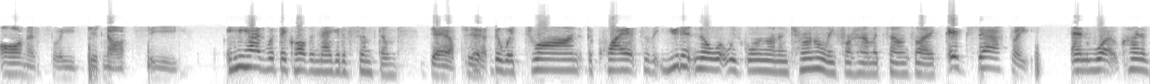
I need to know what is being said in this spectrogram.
honestly did not see. He had what they call the negative symptoms. That's The, it. the withdrawn, the quiet, so that you didn't know what was going on internally for him, it sounds like. Exactly. and what kind of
